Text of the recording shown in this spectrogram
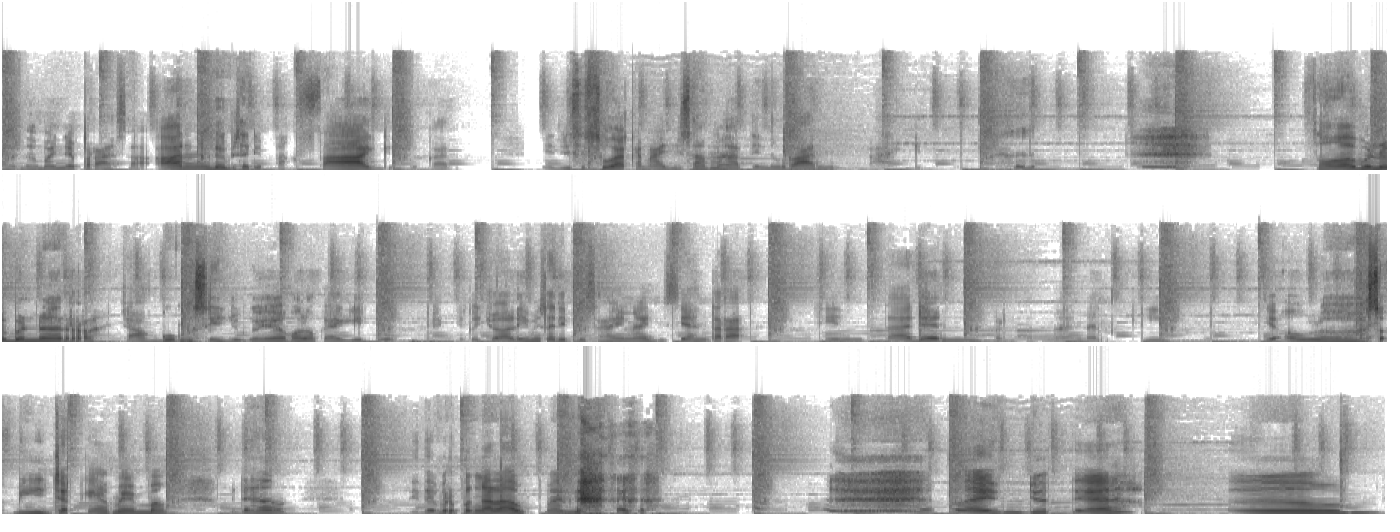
uh, namanya perasaan nggak bisa dipaksa gitu kan. Jadi ya sesuaikan aja sama hati nurani ah gitu. Soalnya bener-bener canggung sih juga ya kalau kayak gitu. Ya, kecuali bisa dipisahin aja sih antara cinta dan pertemanan gitu. Ya Allah sok bijak ya memang. Padahal tidak berpengalaman. Lanjut ya. Um,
